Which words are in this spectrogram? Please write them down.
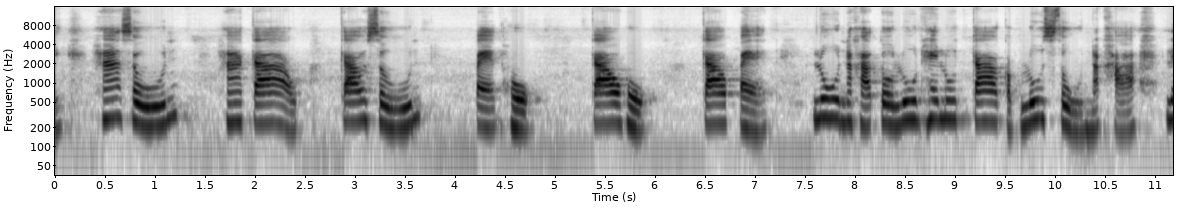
ข 50 59 90 86 96 98 รูดนะคะ ตัวรูดให้รูด 9 กับรูด0นะคะ เล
